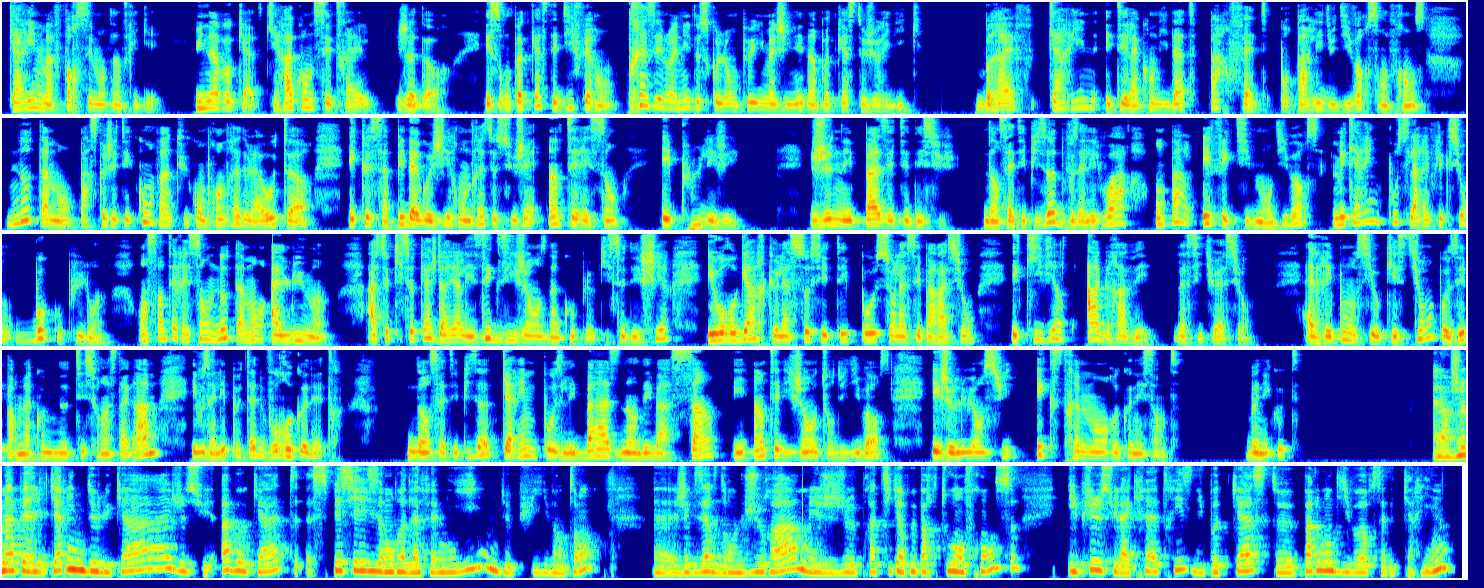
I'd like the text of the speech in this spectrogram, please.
Karine m'a forcément intriguée. Une avocate qui raconte ses trails, j'adore et son podcast est différent, très éloigné de ce que l'on peut imaginer d'un podcast juridique. Bref, Karine était la candidate parfaite pour parler du divorce en France, notamment parce que j'étais convaincue qu'on prendrait de la hauteur et que sa pédagogie rendrait ce sujet intéressant et plus léger. Je n'ai pas été déçue. Dans cet épisode, vous allez le voir, on parle effectivement divorce, mais Karine pousse la réflexion beaucoup plus loin, en s'intéressant notamment à l'humain, à ce qui se cache derrière les exigences d'un couple qui se déchire et au regard que la société pose sur la séparation et qui vient aggraver la situation. Elle répond aussi aux questions posées par ma communauté sur Instagram et vous allez peut-être vous reconnaître. Dans cet épisode, Karine pose les bases d'un débat sain et intelligent autour du divorce et je lui en suis extrêmement reconnaissante. Bonne écoute. Alors, je m'appelle Karine Deluca, je suis avocate spécialisée en droit de la famille depuis 20 ans. Euh, j'exerce dans le Jura, mais je pratique un peu partout en France. Et puis, je suis la créatrice du podcast euh, Parlons divorce avec Karine.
